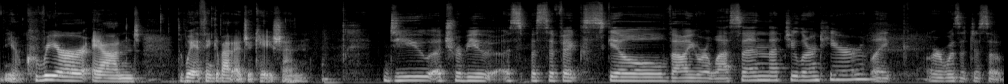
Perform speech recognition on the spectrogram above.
you know career and the way I think about education. Do you attribute a specific skill, value, or lesson that you learned here? Like, or was it just a,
